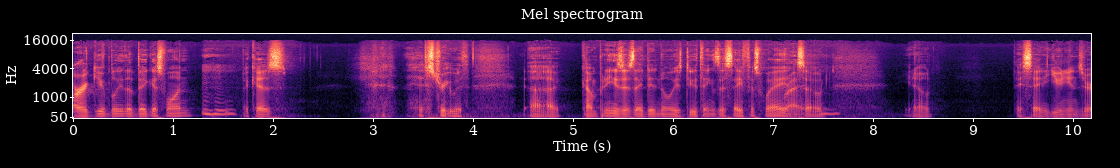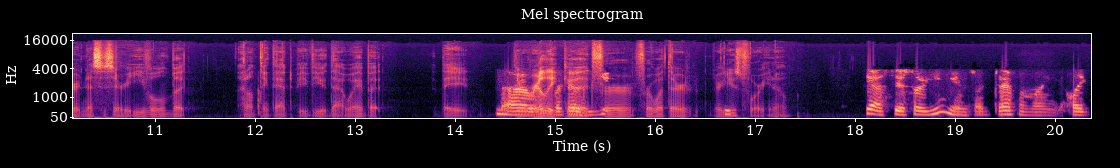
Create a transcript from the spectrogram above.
arguably the biggest one hmm because history with uh, companies is they didn't always do things the safest way. Right. And so, you know, they say unions are a necessary evil, but I don't think they have to be viewed that way. But they, no, they're really good for, for what they're, they're used for, you know? Yes, yeah, so unions are definitely like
